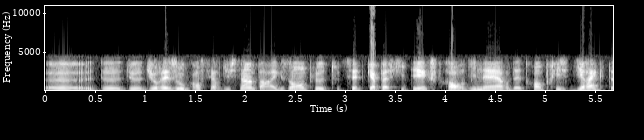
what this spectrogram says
du réseau cancer du sein, par exemple, toute cette capacité extraordinaire d'être en prise directe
